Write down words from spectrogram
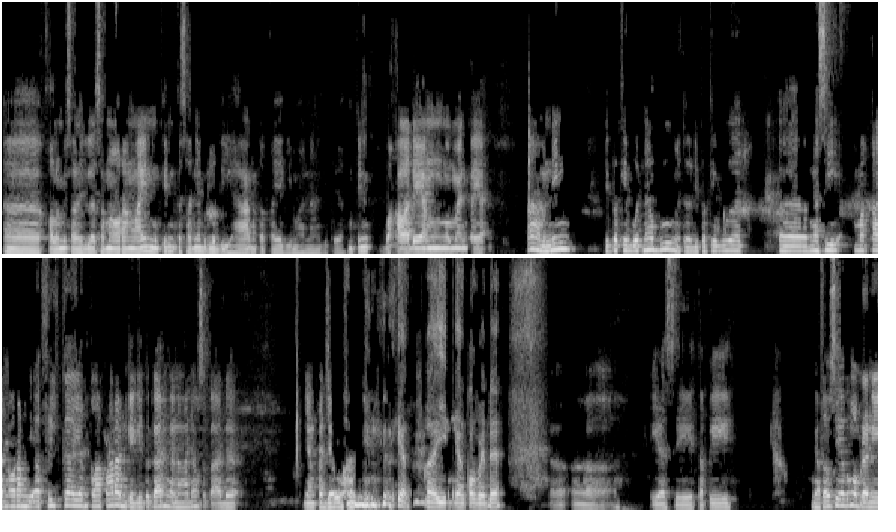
eh, kalau misalnya dilihat sama orang lain mungkin kesannya berlebihan atau kayak gimana gitu ya. Mungkin bakal ada yang ngomen kayak ah mending dipakai buat nabung atau dipakai buat eh, ngasih makan orang di Afrika yang kelaparan kayak gitu kan. Kadang-kadang suka ada yang kejauhan gitu. yang lain yang komennya. Eh, eh, iya sih, tapi nggak tahu sih aku nggak berani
